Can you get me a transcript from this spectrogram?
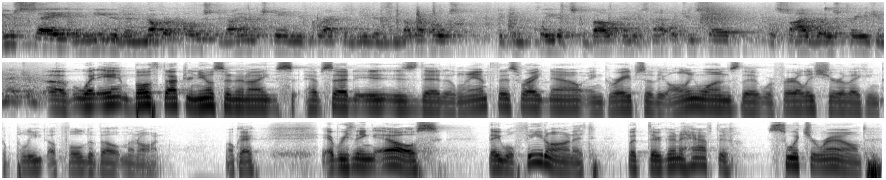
You say it needed another host? Did I understand you correct? It needed another host to complete its development? Is that what you said? Beside those trees you mentioned? Uh, what Anne, both Dr. Nielsen and I have said is, is, that Ailanthus right now and grapes are the only ones that we're fairly sure they can complete a full development on. Okay? Everything else, they will feed on it, but they're going to have to switch around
